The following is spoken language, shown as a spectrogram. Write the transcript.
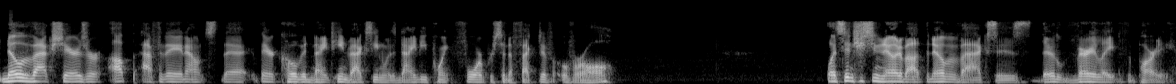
Novavax shares are up after they announced that their COVID 19 vaccine was 90.4% effective overall. What's interesting to note about the Novavax is they're very late to the party.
